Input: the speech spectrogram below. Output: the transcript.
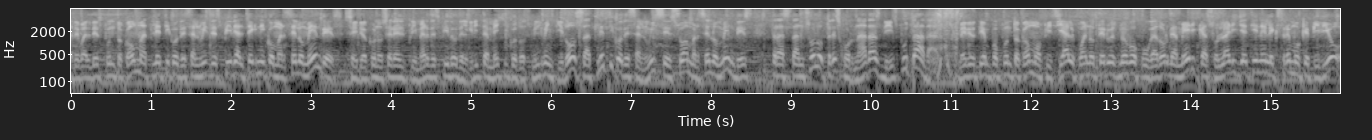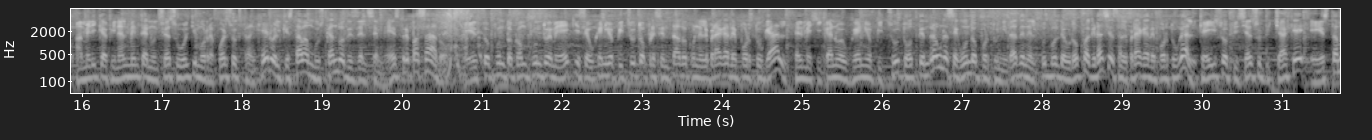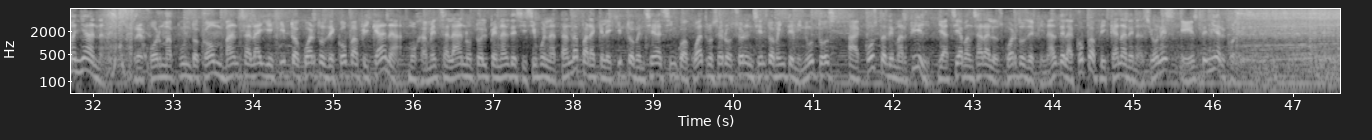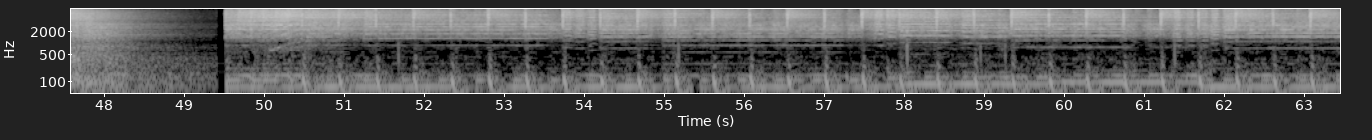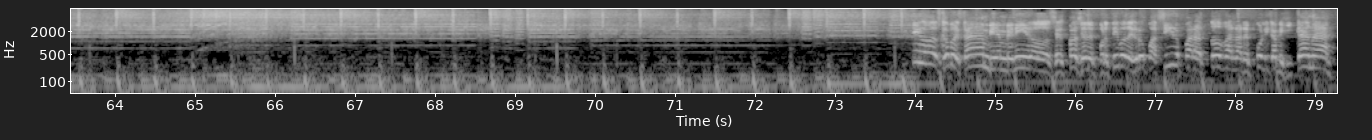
Adevaldez.com, Atlético de San Luis despide al técnico Marcelo Méndez. Se dio a conocer el primer despido del Grita México 2022. Atlético de San Luis cesó a Marcelo Méndez tras tan solo tres jornadas disputadas. Mediotiempo.com oficial, Juan Otero es nuevo jugador de América. Solari ya tiene el extremo que pidió. América finalmente anunció a su último refuerzo extranjero, el que estaban buscando desde el semestre pasado. Esto.com.mx, Eugenio Pizzuto presentado con el Braga de Portugal. El mexicano Eugenio Pizzuto tendrá una segunda oportunidad en el fútbol de Europa gracias al Braga de Portugal que hizo oficial su fichaje esta mañana. Reforma.com van Salah y Egipto a cuartos de Copa Africana. Mohamed Salah anotó el penal decisivo en la tanda para que el Egipto venciera 5 a 4 0-0 en 120 minutos a Costa de Marfil y así avanzar a los cuartos de final de la Copa Africana de Naciones este miércoles. ¿Cómo están? Bienvenidos. Espacio Deportivo de Grupo ASIR para toda la República Mexicana.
